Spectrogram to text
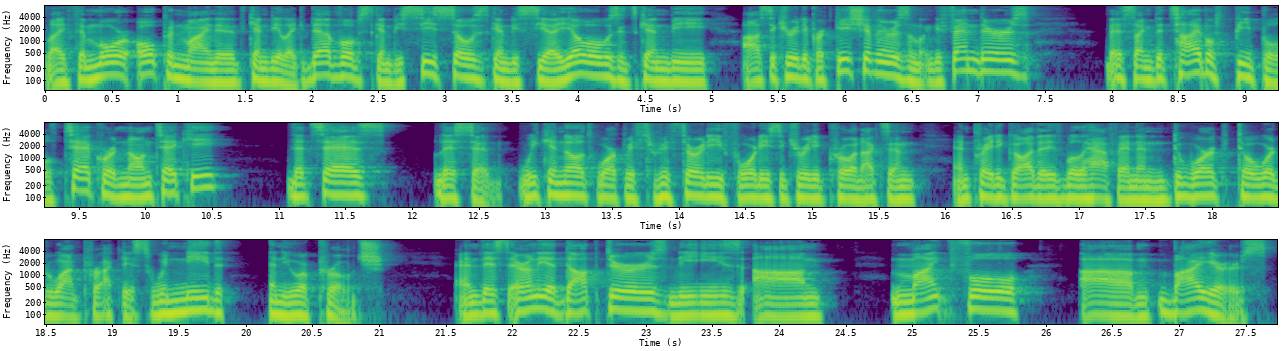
Like the more open-minded, it can be like DevOps, it can be CISOs, it can be CIOs, it can be uh, security practitioners and like defenders. It's like the type of people, tech or non-techie, that says, listen, we cannot work with 30, 40 security products and, and pray to God that it will happen and to work toward one practice. We need a new approach. And these early adopters, these um, mindful um, buyers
